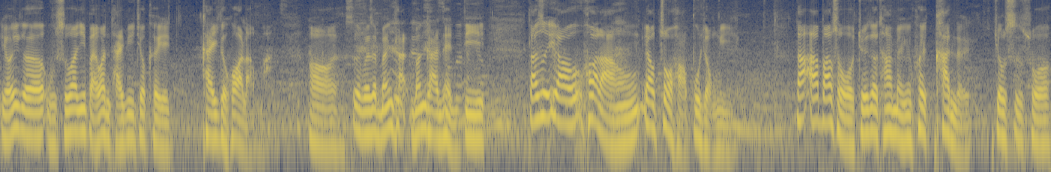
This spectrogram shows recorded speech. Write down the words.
有一个五十万、一百万台币就可以开一个画廊嘛。哦，是不是门槛 门槛很低？但是要画廊要做好不容易。那阿巴索，我觉得他们会看的，就是说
